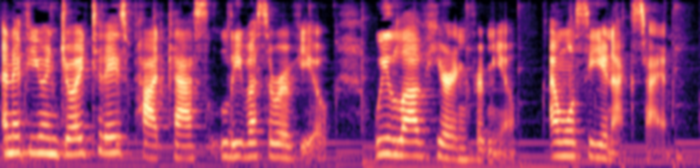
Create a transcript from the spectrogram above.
And if you enjoyed today's podcast, leave us a review. We love hearing from you, and we'll see you next time.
